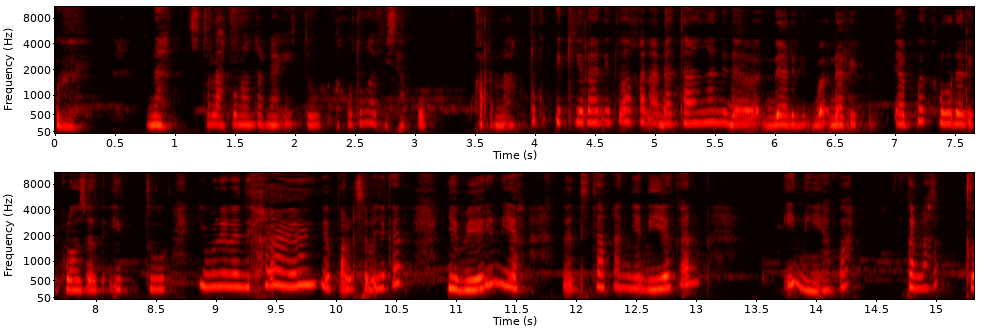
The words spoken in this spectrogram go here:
uh, nah setelah aku nonton yang itu aku tuh nggak bisa pup karena aku tuh kepikiran itu akan ada tangan dari dari, dari apa keluar dari kloset itu. Gimana nanti? Ya paling sebenarnya kan ya biarin ya. Nanti tangannya dia kan ini apa kena ke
